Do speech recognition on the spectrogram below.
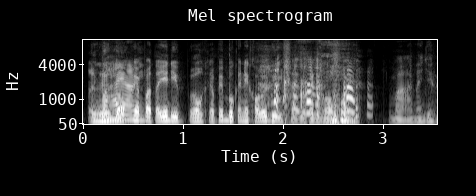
Lebih bahaya bokep nih. katanya di blok tapi bukannya kowe bisa bukan di kowe. Gimana anjir?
